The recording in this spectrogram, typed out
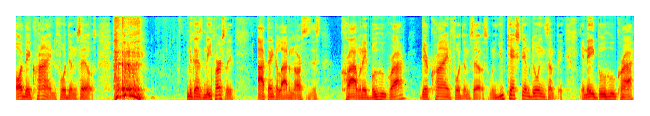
are they crying for themselves? because me personally, I think a lot of narcissists cry when they boohoo cry they're crying for themselves. When you catch them doing something and they boohoo cry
